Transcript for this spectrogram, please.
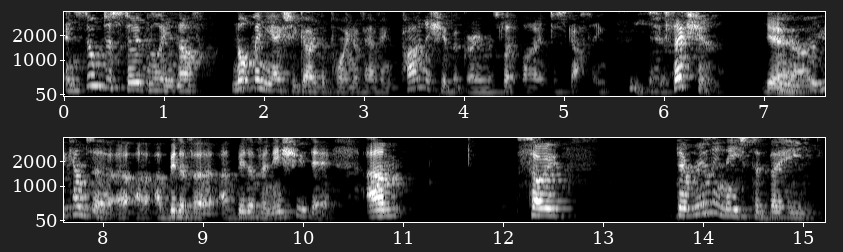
and still disturbingly enough, not many actually go to the point of having partnership agreements, let alone discussing succession. You know, it becomes a, a, a bit of a, a bit of an issue there. Um, so there really needs to be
